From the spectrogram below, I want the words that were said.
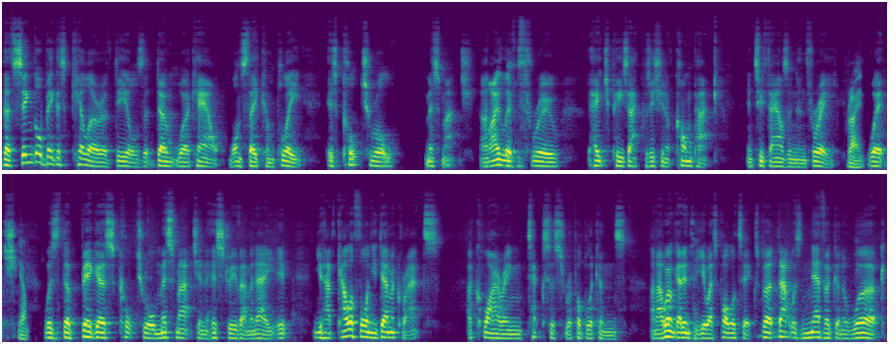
The single biggest killer of deals that don't work out once they complete is cultural mismatch. And I lived mm-hmm. through HP's acquisition of Compaq in 2003, right? Which yep. was the biggest cultural mismatch in the history of M&A. It, you had California Democrats acquiring Texas Republicans, and I won't get into U.S. politics, but that was never going to work,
